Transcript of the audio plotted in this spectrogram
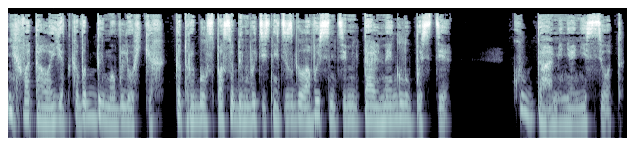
Не хватало едкого дыма в легких, который был способен вытеснить из головы сентиментальные глупости. Куда меня несет?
